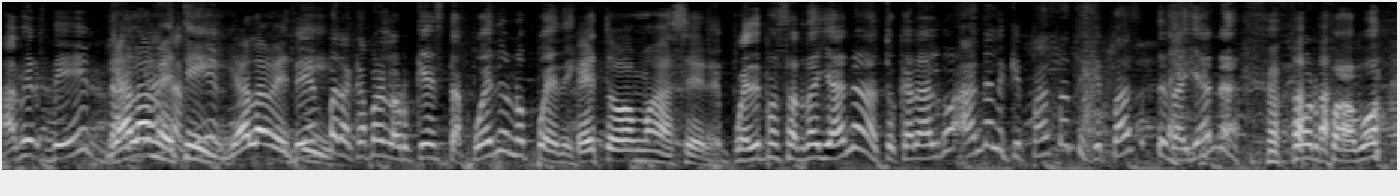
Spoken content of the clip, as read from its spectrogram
A ver, ven. Ya la Dayana, metí, ven. ya la metí. Ven para acá para la orquesta. ¿Puede o no puede? Esto vamos a hacer. ¿Puede pasar Dayana a tocar algo? Ándale, ¿qué pásate? ¿Qué pásate, Dayana? Por favor.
